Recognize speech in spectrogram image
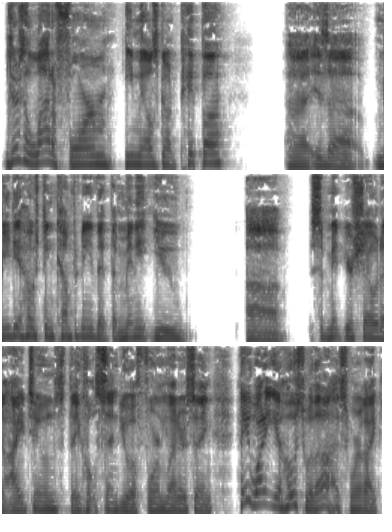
there's a lot of form emails going. Pippa, uh, is a media hosting company that the minute you, uh, submit your show to iTunes, they will send you a form letter saying, Hey, why don't you host with us? We're like,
